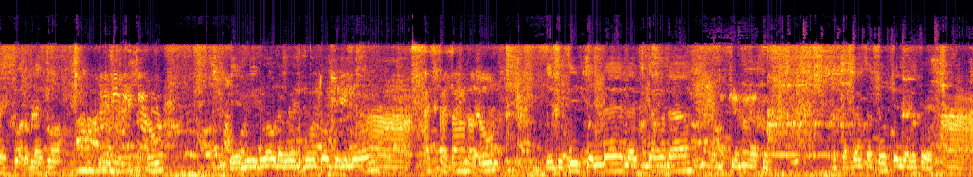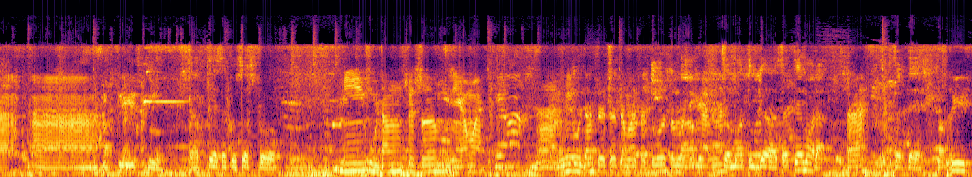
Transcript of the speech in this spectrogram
Boleh tak boleh kuat. Okey, boleh satu. Okay, mi dua udah kena dipotong ke lima. Ah, ais kacang satu. Jadi cendol dan kacang ada. Channel satu. Kacang satu, cendol satu. Ah, ah, Satu sepuluh. Sate satu sos pro. mi udang sesa ni amat. Ah, mi udang sesa tambah satu, semua tiga. Semua tiga. Sate mau tak? Ah, Sate. Tapi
